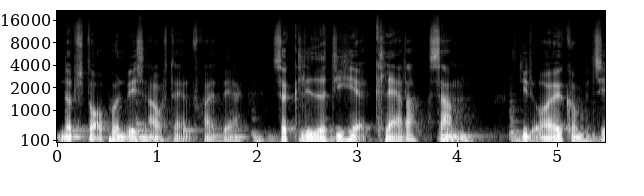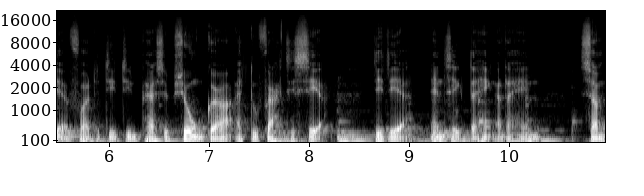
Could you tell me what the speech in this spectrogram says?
når du står på en vis afstand fra et værk, så glider de her klatter sammen. Dit øje kompenserer for det. Din perception gør, at du faktisk ser det der ansigt, der hænger derhen, som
